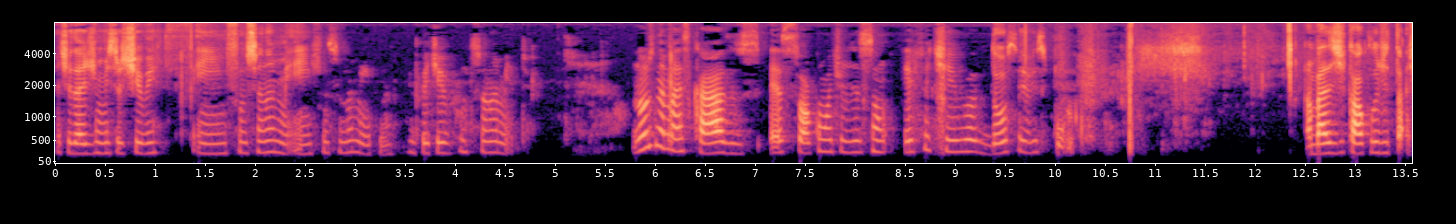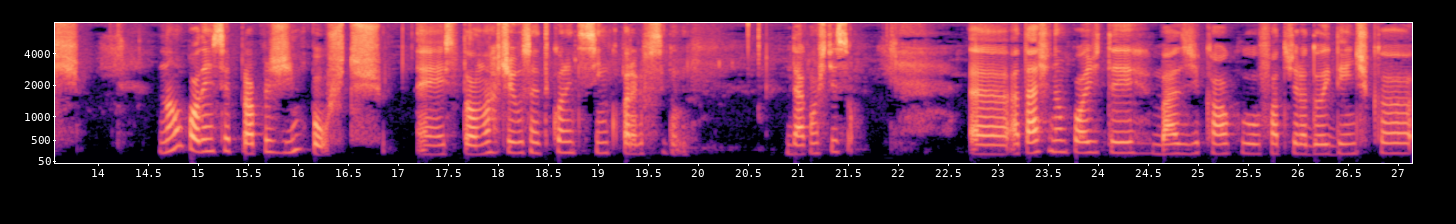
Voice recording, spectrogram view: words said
atividade administrativa em, funcionamento, em funcionamento né? efetivo funcionamento. Nos demais casos, é só com a utilização efetiva do serviço público. A base de cálculo de taxa. Não podem ser próprias de impostos. É, isso está no artigo 145, parágrafo 2 da Constituição. Uh, a taxa não pode ter base de cálculo ou fato gerador idêntica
